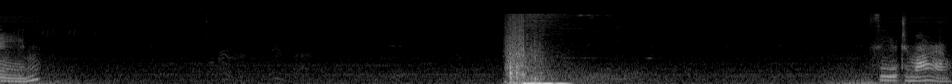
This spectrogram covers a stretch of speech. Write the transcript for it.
Name? See you tomorrow.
